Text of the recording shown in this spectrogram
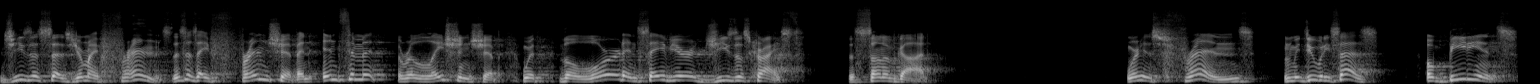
Jesus says, You're my friends. This is a friendship, an intimate relationship with the Lord and Savior Jesus Christ, the Son of God. We're his friends when we do what he says obedience,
